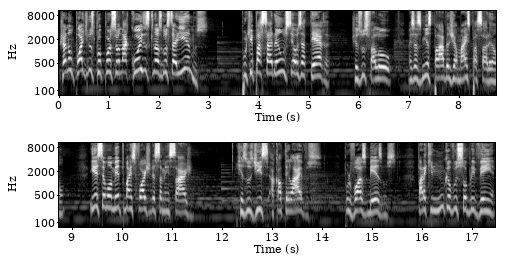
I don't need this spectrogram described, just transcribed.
já não pode nos proporcionar coisas que nós gostaríamos, porque passarão os céus e a terra. Jesus falou, mas as minhas palavras jamais passarão. E esse é o momento mais forte dessa mensagem. Jesus disse: Acautelai-vos por vós mesmos, para que nunca vos sobrevenha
